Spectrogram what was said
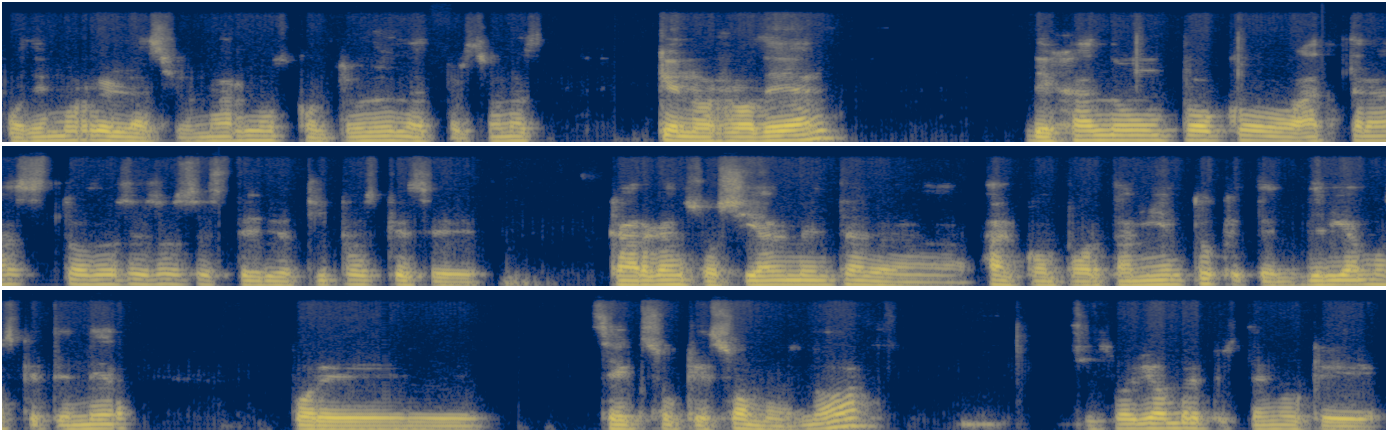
podemos relacionarnos con todas las personas que nos rodean, dejando un poco atrás todos esos estereotipos que se cargan socialmente al comportamiento que tendríamos que tener por el sexo que somos, ¿no? Si soy hombre, pues tengo que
